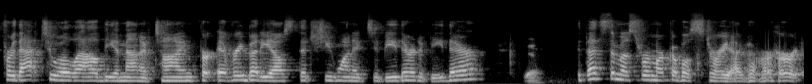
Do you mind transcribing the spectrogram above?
for that to allow the amount of time for everybody else that she wanted to be there to be there. Yeah. That's the most remarkable story I've ever heard.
